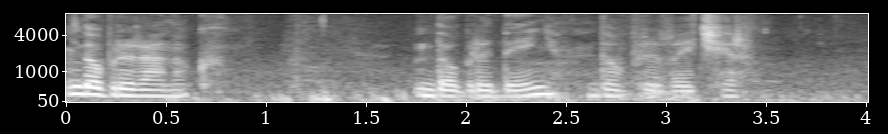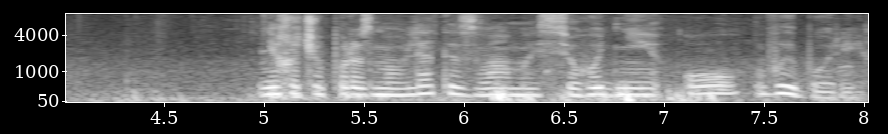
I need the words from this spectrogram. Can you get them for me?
Добрий ранок, добрий день, добрий вечір. Я хочу порозмовляти з вами сьогодні о виборі.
